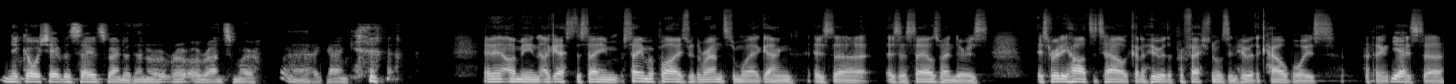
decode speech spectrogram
negotiate with a sales vendor than a, a, a ransomware uh, gang. and I mean, I guess the same same applies with a ransomware gang as a as a sales vendor. Is it's really hard to tell kind of who are the professionals and who are the cowboys. I think is uh,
